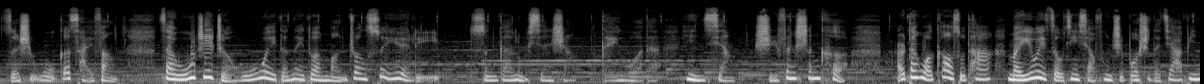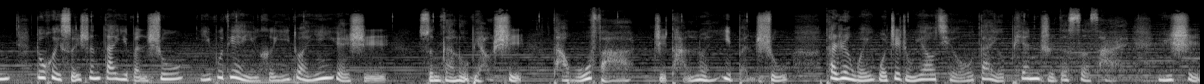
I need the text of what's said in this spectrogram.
则是五个采访。在无知者无畏的那段莽撞岁月里，孙甘露先生给我的印象十分深刻。而当我告诉他，每一位走进小凤直播室的嘉宾都会随身带一本书、一部电影和一段音乐时，孙甘露表示，他无法只谈论一本书。他认为我这种要求带有偏执的色彩，于是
